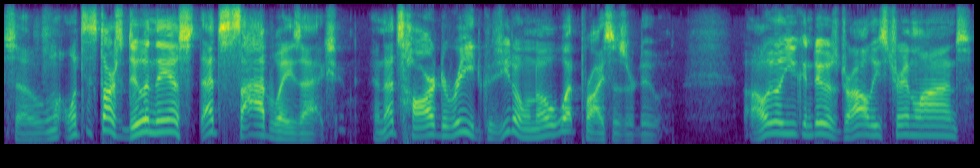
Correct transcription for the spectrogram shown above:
So once it starts doing this that's sideways action. And that's hard to read because you don't know what prices are doing. All you can do is draw these trend lines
